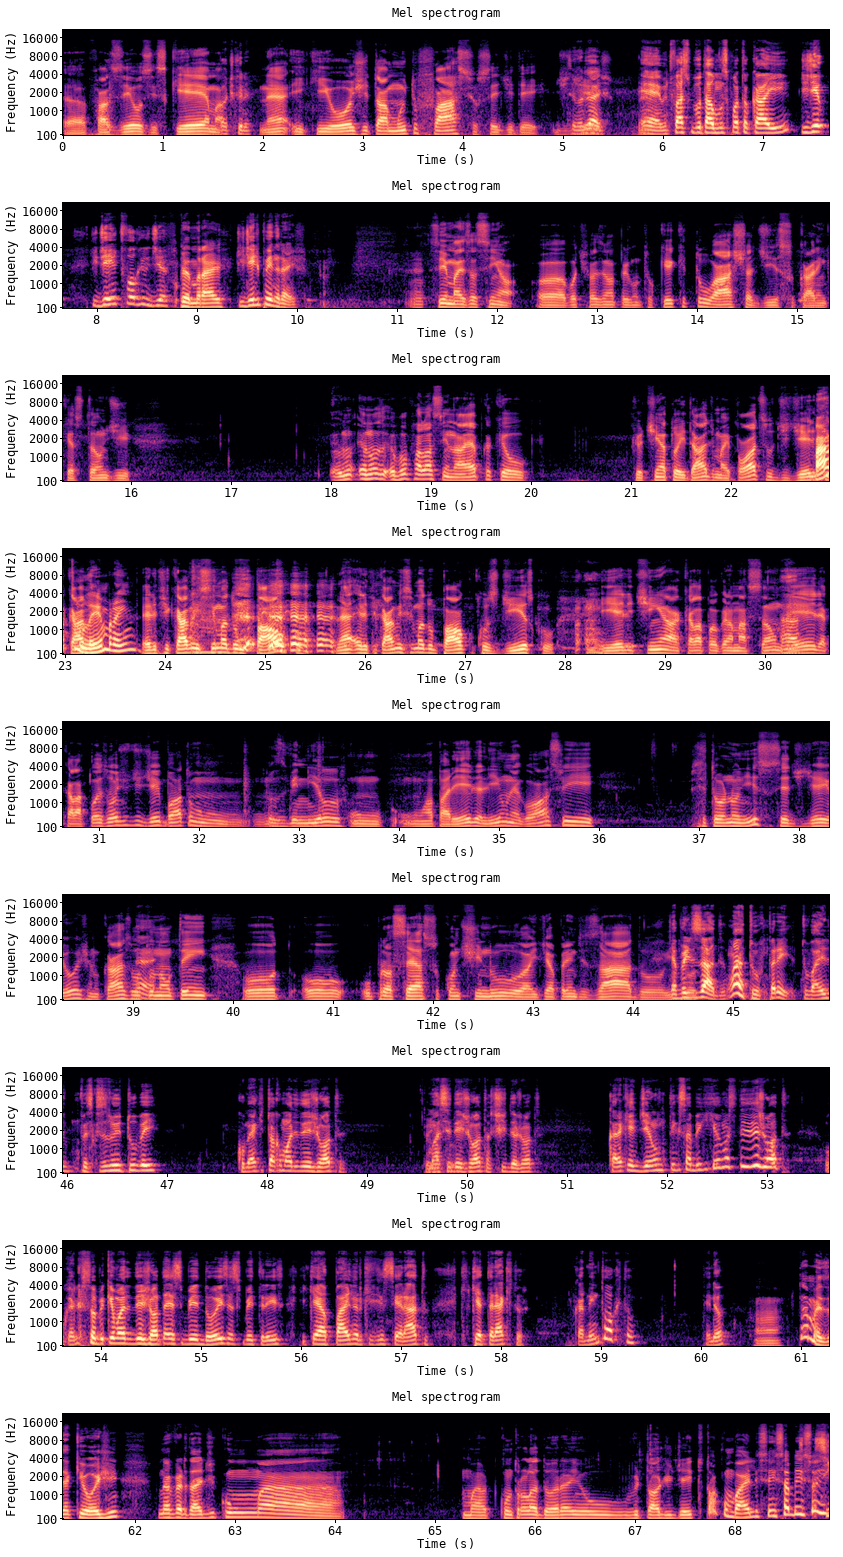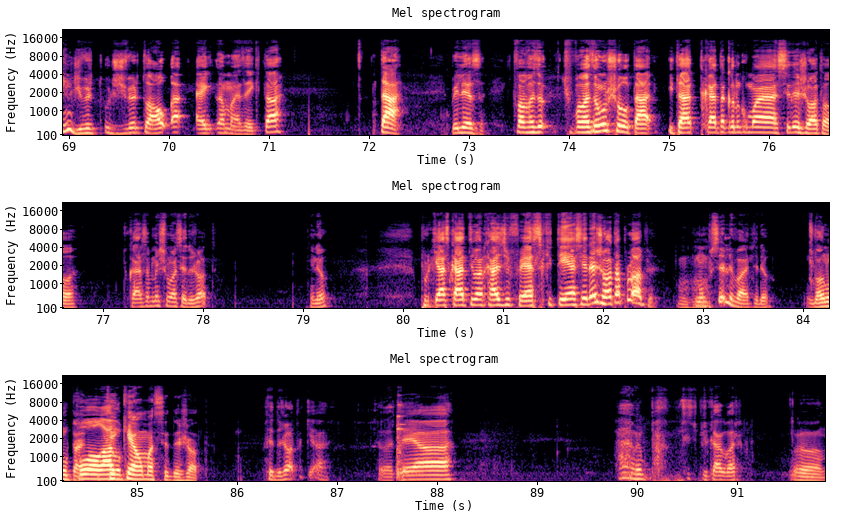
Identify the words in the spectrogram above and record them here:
ah, fazer os esquemas, Pode crer. né? E que hoje tá muito fácil ser DJ. Isso é verdade. É, muito fácil botar música pra tocar aí. DJ, DJ tu falou aquele dia. Pendrive. DJ de pendrive. Sim, mas assim, ó, ah, vou te fazer uma pergunta. O que que tu acha disso, cara, em questão de... Eu, eu, não- eu vou falar assim, na época que eu, que eu tinha a tua idade, uma hipótese, o DJ, ele Bah, tu ficava... lembra ainda? Ele ficava em cima de um palco, né? Ele ficava em cima de um palco com os discos e ele tinha aquela programação Aham. dele, aquela coisa. Hoje o DJ bota um, um, Os vinil. um, um aparelho ali, um negócio e se tornou nisso ser DJ hoje, no caso, ou É. tu não tem o, o, o processo continua de aprendizado. e De aprendizado. Mano, tu, peraí, tu vai pesquisa no YouTube aí. Como é que toca uma DDJ? Uma CDJ, XDJ. O cara que é DJ não tem que saber o que é uma CDJ. O cara que sabe o que é uma DDJ é SB2, SB3, o que é a Pioneer, o que é Cerato, o que é Tractor. O cara nem toca, então. Entendeu? Ah, É, mas é que hoje, na verdade, com uma. Uma controladora e o virtual DJ, tu toca um baile sem saber isso aí. Sim, o de, virtual. Ah, é, não, mas aí que tá. Tá, beleza. Tu vai fazer, tipo, fazer um show, tá? E tá, o cara tocando com uma CDJ lá. O cara sabe mexer uma CDJ? Entendeu? Porque as caras têm uma casa de festa que tem a CDJ própria. Não precisa levar, entendeu? Igual no Tá, pô lá O que, no que é uma CDJ? CDJ aqui, ó. Ela até a. Ah, não sei explicar agora. Ah,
